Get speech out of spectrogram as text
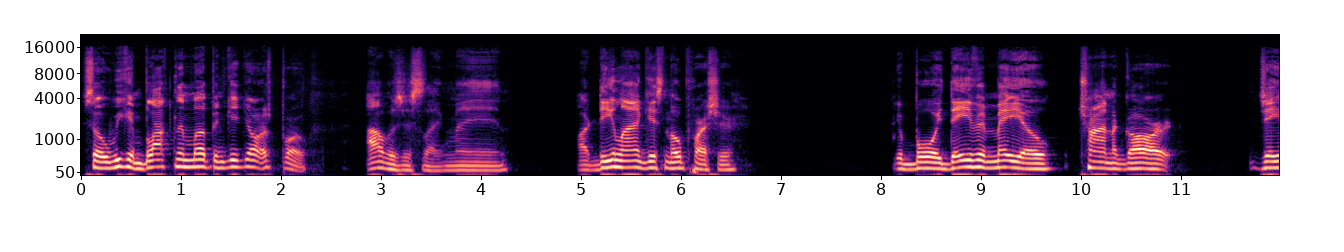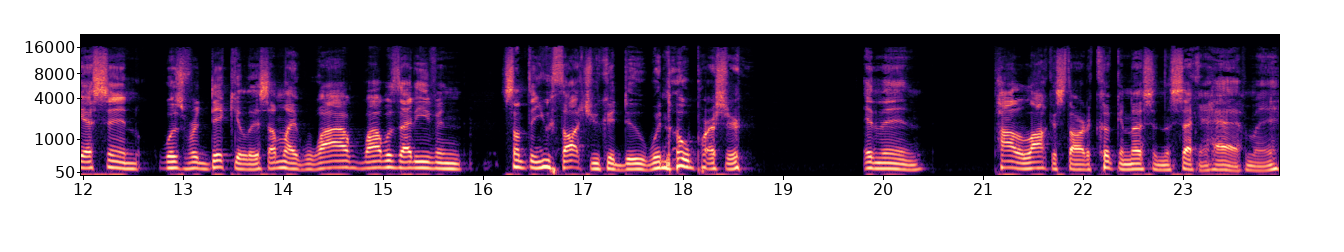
so we can block them up and get yards, bro. I was just like, man, our D line gets no pressure. Your boy David Mayo trying to guard JSN was ridiculous. I'm like, why? Why was that even something you thought you could do with no pressure? And then Tyler Lockett started cooking us in the second half, man.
